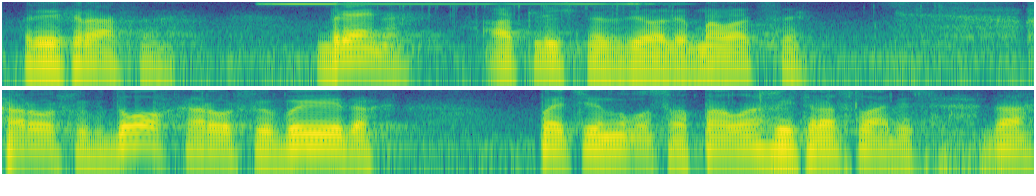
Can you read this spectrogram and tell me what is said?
Прекрасно. Время. Отлично сделали, молодцы. Хороший вдох, хороший выдох потянулся, положить, расслабиться. Да.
